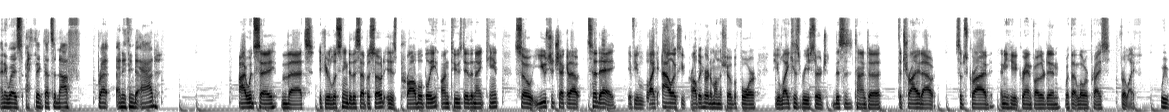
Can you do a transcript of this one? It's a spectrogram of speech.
Anyways, I think that's enough. Brett, anything to add? I would say that if you're listening to this episode, it is probably on Tuesday the 19th. So you should check it out today. If you like Alex, you've probably heard him on the show before. If you like his research, this is the time to to try it out. subscribe, and you get grandfathered in with that lower price for life. We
